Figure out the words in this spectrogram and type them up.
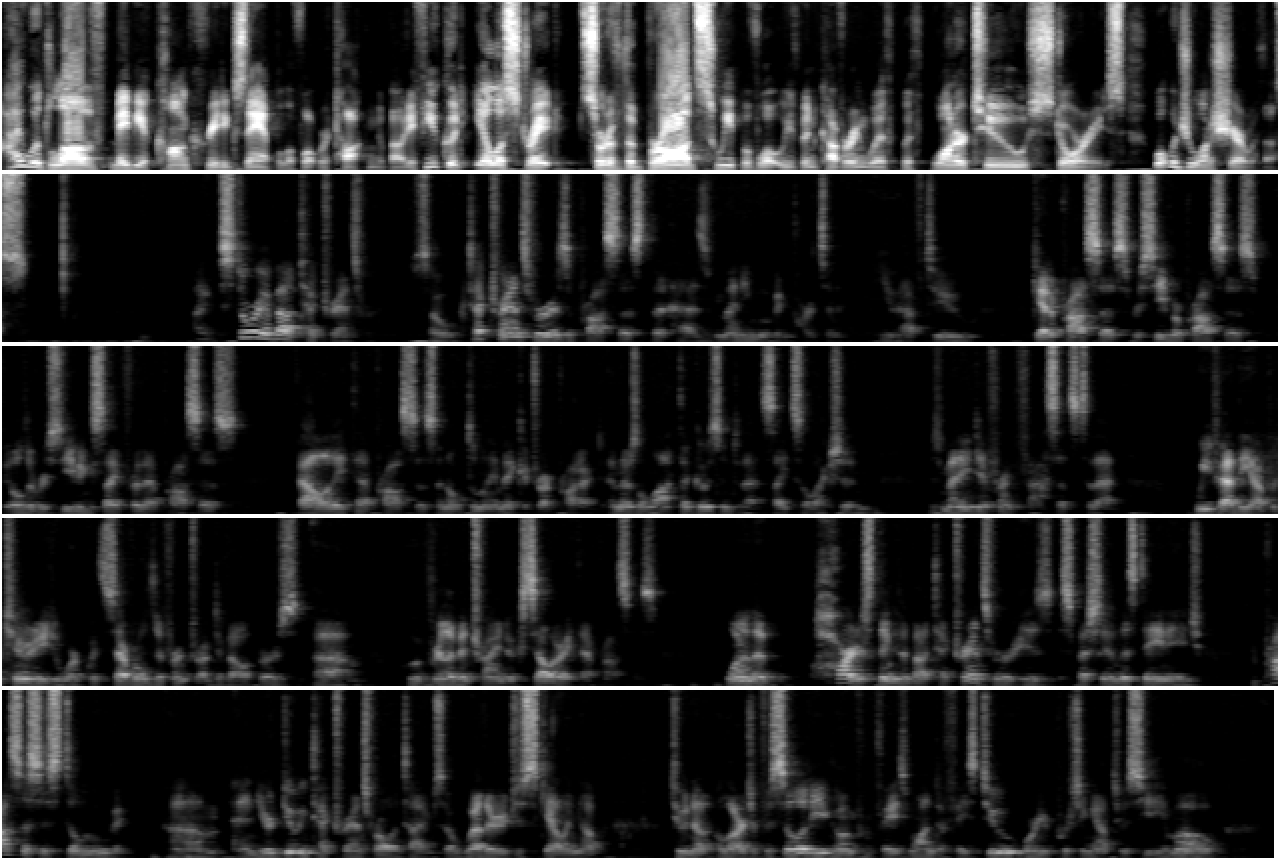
I would love maybe a concrete example of what we're talking about. If you could illustrate sort of the broad sweep of what we've been covering with, with one or two stories, what would you want to share with us? A story about tech transfer. So, tech transfer is a process that has many moving parts in it. You have to get a process, receive a process, build a receiving site for that process, validate that process, and ultimately make a drug product. And there's a lot that goes into that site selection. There's many different facets to that we've had the opportunity to work with several different drug developers um, who have really been trying to accelerate that process. One of the hardest things about tech transfer is, especially in this day and age, your process is still moving. Um, and you're doing tech transfer all the time. So whether you're just scaling up to a larger facility, going from phase one to phase two, or you're pushing out to a CDMO,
